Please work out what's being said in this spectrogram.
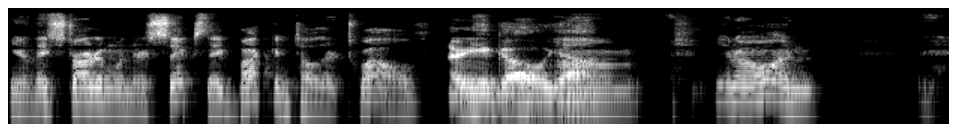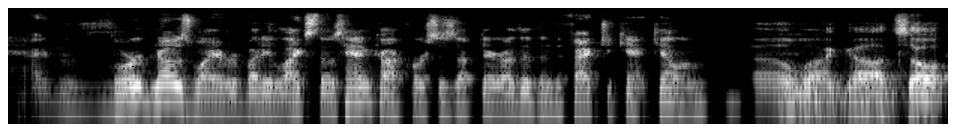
you know, they start them when they're six, they buck until they're twelve. There you go. Yeah. Um, you know, and I, Lord knows why everybody likes those Hancock horses up there, other than the fact you can't kill them. Oh my God! So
